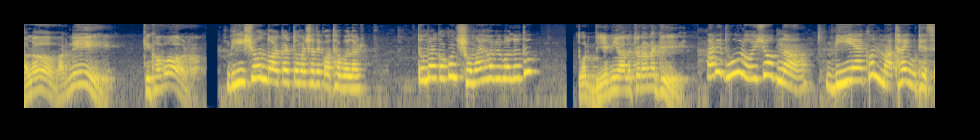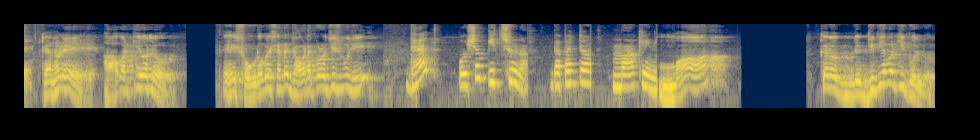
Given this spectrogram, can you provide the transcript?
হ্যালো ভাগ্নি কি খবর? ভীষণ দরকার তোমার সাথে কথা বলার। তোমার কখন সময় হবে বলো তো? তোর বিয়ে নিয়ে আলোচনা নাকি? আরে ধুর ওইসব না। বিয়ে এখন মাথায় উঠেছে। কেন রে? আবার কি হলো? এই সৌরভের সাথে ঝগড়া করেছিস বুঝি? ধ্যাত ওইসব কিচ্ছু না। ব্যাপারটা মাকে নিয়ে মা? কেন দি- দিদি আবার কি করল?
